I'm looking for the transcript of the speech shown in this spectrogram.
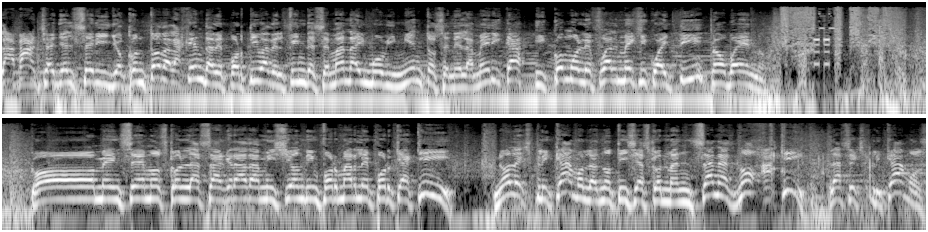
La Bacha y el Cerillo, con toda la agenda deportiva del fin de semana, hay movimientos en el América y cómo le fue al México-Haití, no bueno. Comencemos con la sagrada misión de informarle porque aquí no le explicamos las noticias con manzanas, no, aquí las explicamos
